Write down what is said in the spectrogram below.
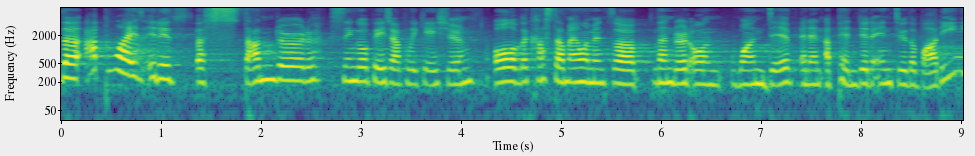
The app-wise, it is a standard single-page application. All of the custom elements are rendered on one div and then appended into the body.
